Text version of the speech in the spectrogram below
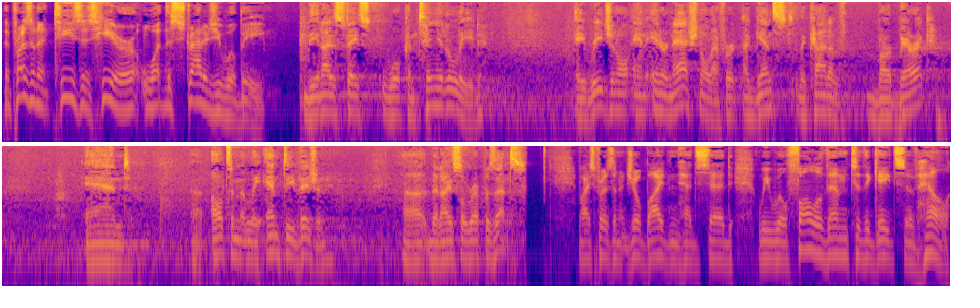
The president teases here what the strategy will be. The United States will continue to lead a regional and international effort against the kind of barbaric and uh, ultimately empty vision uh, that ISIL represents. Vice President Joe Biden had said, we will follow them to the gates of hell.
